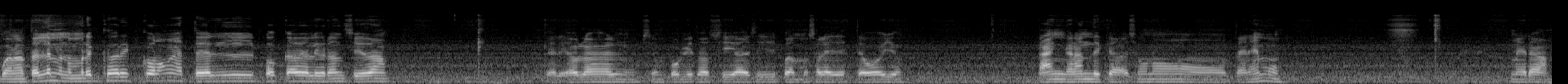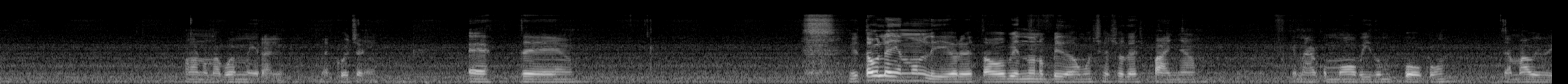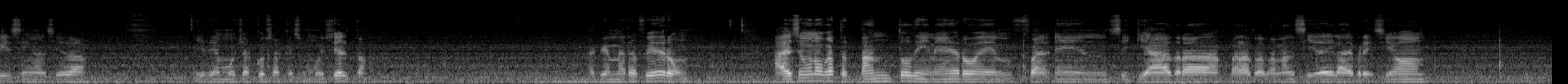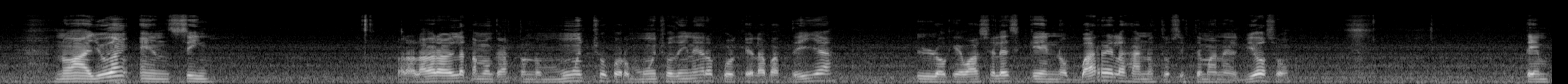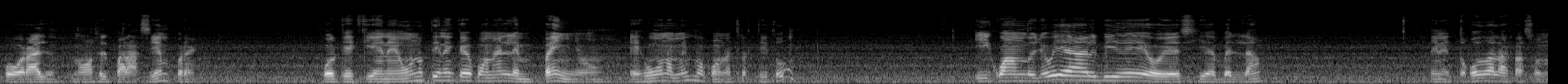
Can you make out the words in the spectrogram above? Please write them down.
Buenas tardes, mi nombre es Gary Colón, este es el podcast de Libre Ansiedad. Quería hablar un poquito así, a ver si podemos salir de este hoyo tan grande que a veces uno tenemos. Mira, bueno, no me pueden mirar, me escuchan. Este. Yo estaba leyendo un libro he estado viendo unos videos muchachos de España me ha conmovido un poco. Se llama Vivir sin ansiedad. Y tiene muchas cosas que son muy ciertas. ¿A qué me refiero? A veces uno gasta tanto dinero en, en psiquiatras para tratar la ansiedad y la depresión. Nos ayudan en sí. Para la verdad estamos gastando mucho, pero mucho dinero porque la pastilla lo que va a hacer es que nos va a relajar nuestro sistema nervioso temporal, no va a ser para siempre. Porque quienes uno tiene que ponerle empeño es uno mismo con nuestra actitud. Y cuando yo veía el video y decía, es verdad, tiene toda la razón.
